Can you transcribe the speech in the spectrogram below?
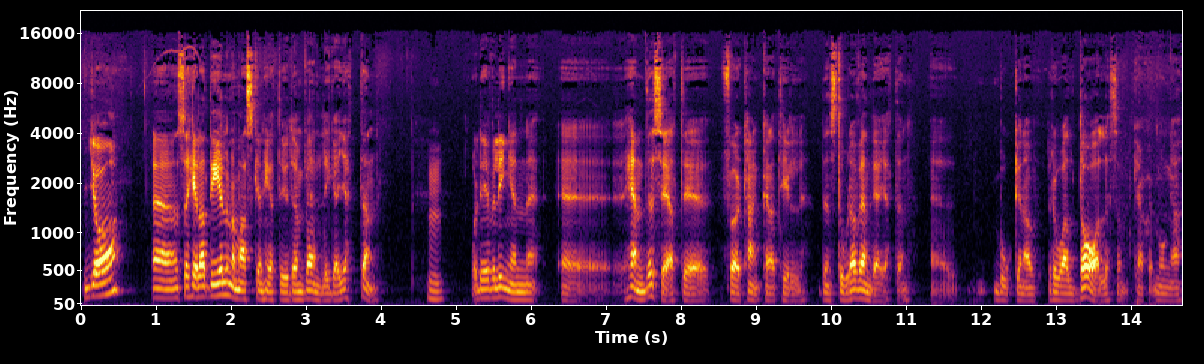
Ja, så hela delen om Asken heter ju Den vänliga jätten. Mm. Och det är väl ingen eh, händelse att det för tankarna till Den stora vänliga jätten. Eh, boken av Roald Dahl som kanske många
